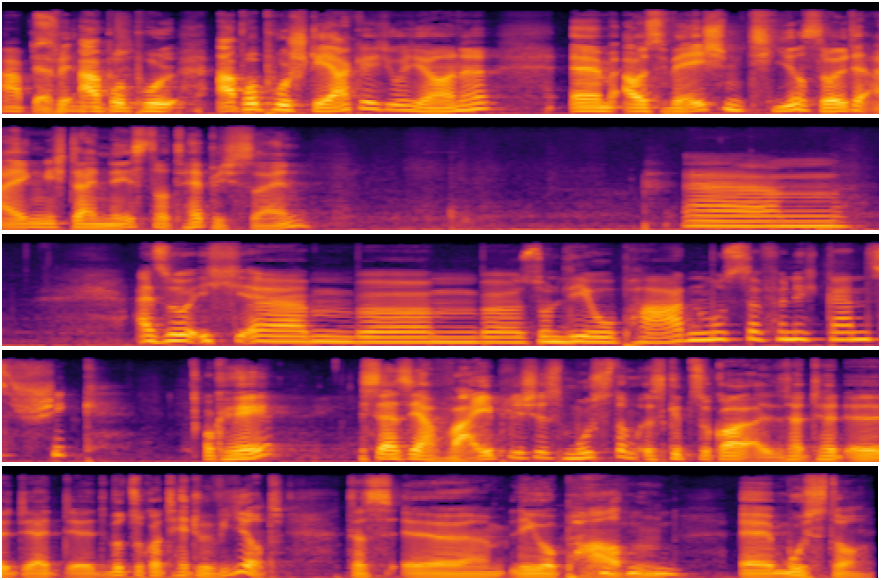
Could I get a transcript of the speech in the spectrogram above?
absolut. apropos, apropos Stärke, Juliane, ähm, aus welchem Tier sollte eigentlich dein nächster Teppich sein? Ähm, also ich, ähm, ähm, so ein Leopardenmuster finde ich ganz schick. Okay. Ist ja sehr weibliches Muster. Es gibt sogar, äh, der, der, der, der wird sogar tätowiert, das äh, Leoparden-Muster.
